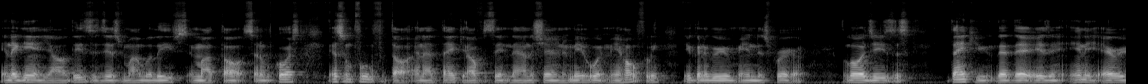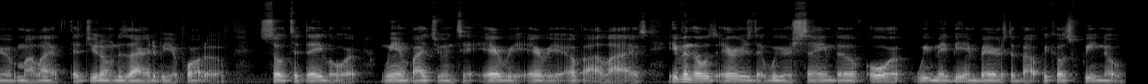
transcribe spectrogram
And again, y'all, these are just my beliefs and my thoughts. And of course, it's some food for thought. And I thank y'all for sitting down and sharing the meal with me. And hopefully, you can agree with me in this prayer. Lord Jesus, Thank you that there isn't any area of my life that you don't desire to be a part of. So today, Lord, we invite you into every area of our lives, even those areas that we are ashamed of or we may be embarrassed about because we know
